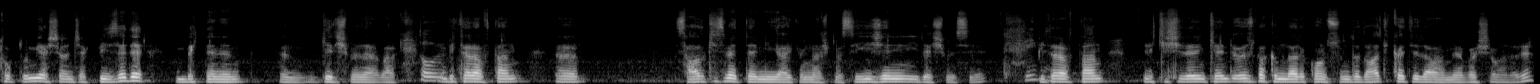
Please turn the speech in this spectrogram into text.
toplum yaşlanacak. Bizde de beklenen e, gelişmeler var. Doğru. Bir taraftan e, sağlık hizmetlerinin yaygınlaşması, hijyenin iyileşmesi, Değil bir mi? taraftan e, kişilerin kendi öz bakımları konusunda daha dikkatli davranmaya başlamaları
